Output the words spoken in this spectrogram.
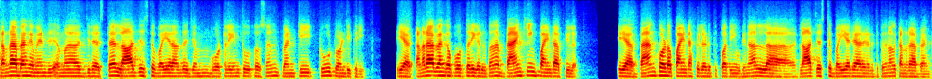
Canara bank emerges the largest buyer அந்த GeM portal in two thousand twenty two twenty three சரியா? கனரா பேங்கை பொறுத்த வரைக்கும் எடுத்து பேங்கிங் பாயிண்ட் ஆஃப் வியூவில் சரியா பேங்க்கோட பாயிண்ட் ஆஃப் வியூவில் எடுத்து பார்த்தீங்க அப்படின்னா லார்ஜஸ்ட் பையர் யார் எடுத்து பார்த்தீங்கன்னா கனரா பேங்க்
